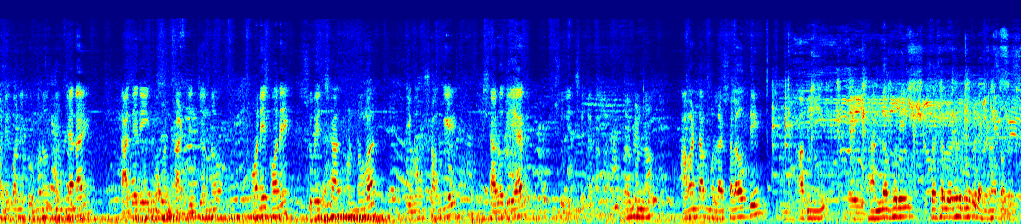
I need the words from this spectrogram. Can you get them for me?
অনেক অনেক অভিনন্দন জানাই তাদের এই মহান কার্যের জন্য। অনেক অনেক শুভেচ্ছা ধন্যবাদ এবং সঙ্গে শারদিয়ার শুভেচ্ছা জানালাম। আমার নাম মোল্লা সালাউদ্দিন। আমি এই ধাননগরী সোশ্যাল ওয়েলফেয়ার গ্রুপের একজন সদস্য।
